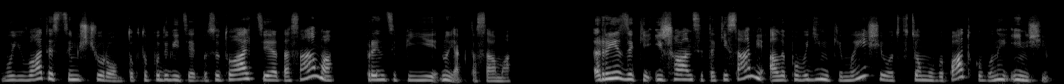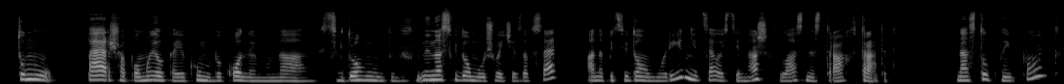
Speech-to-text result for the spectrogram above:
воювати з цим щуром. Тобто, подивіться, якби ситуація та сама, в принципі, ну як та сама, ризики і шанси такі самі, але поведінки миші, от в цьому випадку, вони інші. Тому перша помилка, яку ми виконуємо на свідомому, не на свідомому швидше за все, а на підсвідомому рівні, це ось цей наш власне страх втратити. Наступний пункт,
